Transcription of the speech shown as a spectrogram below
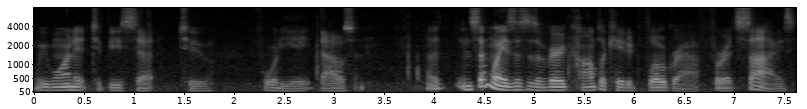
We want it to be set to 48,000. in some ways, this is a very complicated flow graph for its size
